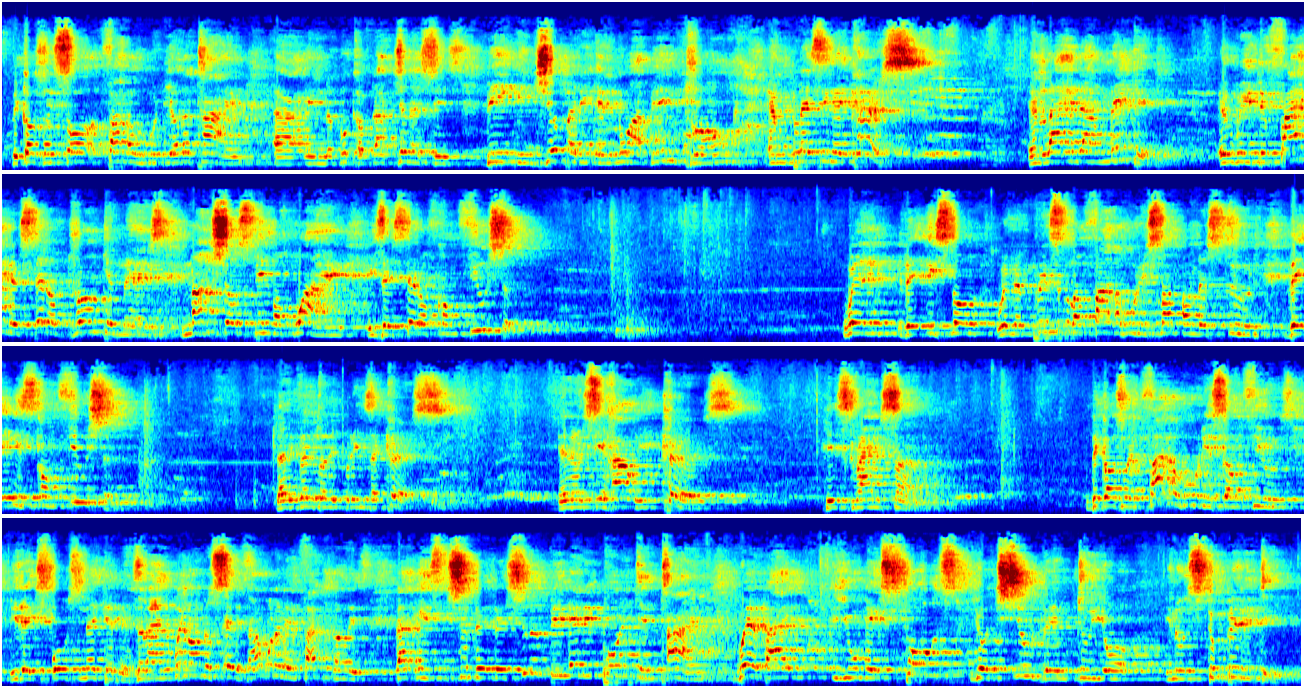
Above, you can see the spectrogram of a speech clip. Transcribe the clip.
Because we saw fatherhood the other time uh, in the book of that Genesis being in jeopardy and Noah being drunk and placing a curse and lying down naked. And we define a state of drunkenness not just being of wine, is a state of confusion. When there is no, when the principle of fatherhood is not understood, there is confusion that eventually brings a curse. You don't see how he cursed his grandson. Because when fatherhood is confused, it exposes nakedness. And I went on to say this. I want to emphatic on this. That is, should there shouldn't be any point in time whereby you expose your children to your, you know, stupidity.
